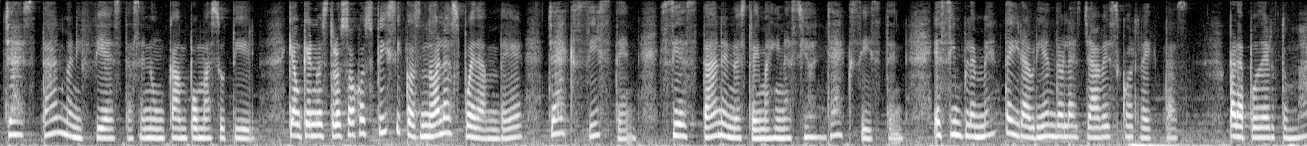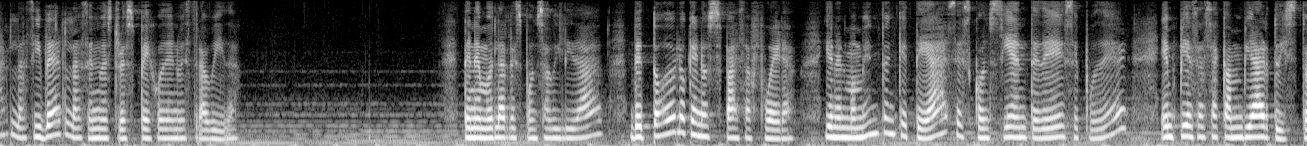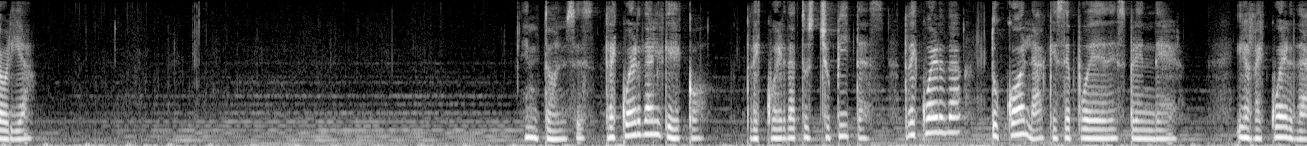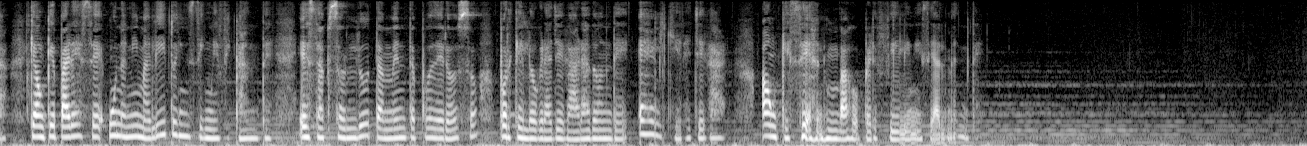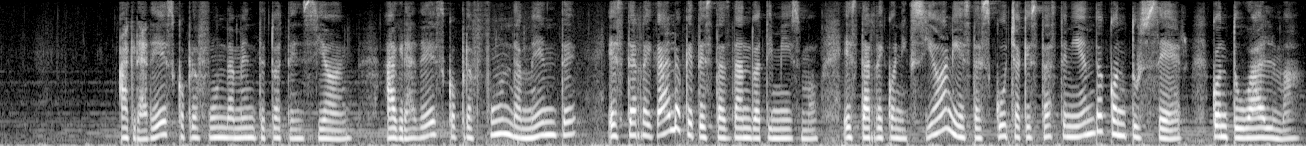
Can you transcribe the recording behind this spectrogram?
ya están manifiestas en un campo más sutil, que aunque nuestros ojos físicos no las puedan ver, ya existen. Si están en nuestra imaginación, ya existen. Es simplemente ir abriendo las llaves correctas para poder tomarlas y verlas en nuestro espejo de nuestra vida. Tenemos la responsabilidad de todo lo que nos pasa afuera y en el momento en que te haces consciente de ese poder, empiezas a cambiar tu historia. Entonces, recuerda el gecko, recuerda tus chupitas, recuerda tu cola que se puede desprender. Y recuerda que aunque parece un animalito insignificante, es absolutamente poderoso porque logra llegar a donde Él quiere llegar, aunque sea en un bajo perfil inicialmente. Agradezco profundamente tu atención, agradezco profundamente este regalo que te estás dando a ti mismo, esta reconexión y esta escucha que estás teniendo con tu ser, con tu alma.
